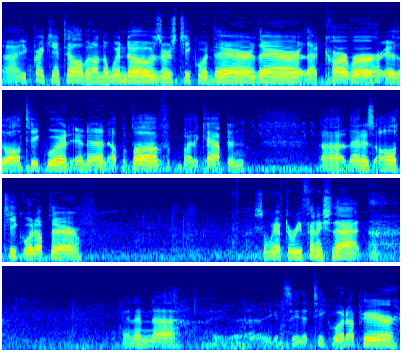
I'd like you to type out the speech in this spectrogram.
uh, you probably can't tell, but on the windows, there's teak wood there, there. That carver is all teak wood, and then up above by the captain, uh, that is all teak wood up there. So we have to refinish that. And then uh, you can see the teak wood up here.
